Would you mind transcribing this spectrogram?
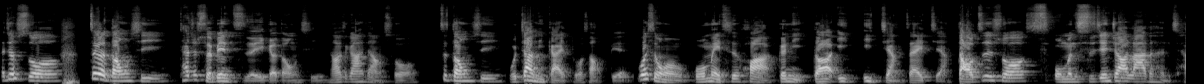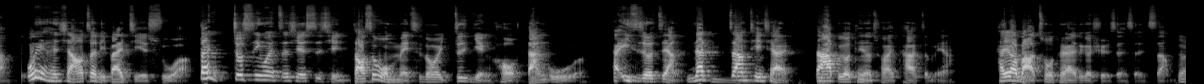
他就说 这个东西，他就随便指了一个东西，然后就跟他讲说，这东西我叫你改多少遍？为什么我每次话跟你都要一一讲再讲，导致说我们的时间就要拉得很长？我也很想要这礼拜结束啊，但就是因为这些事情，导致我们每次都会就是延后耽误了。他意思就是这样，那这样听起来，大家不就听得出来他怎么样？他要把错推在这个学生身上。对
